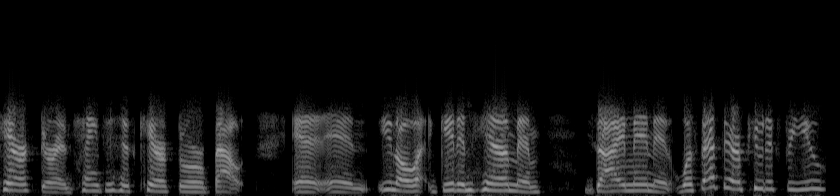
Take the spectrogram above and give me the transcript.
character and changing his character about and and you know getting him and Diamond and was that therapeutic for you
